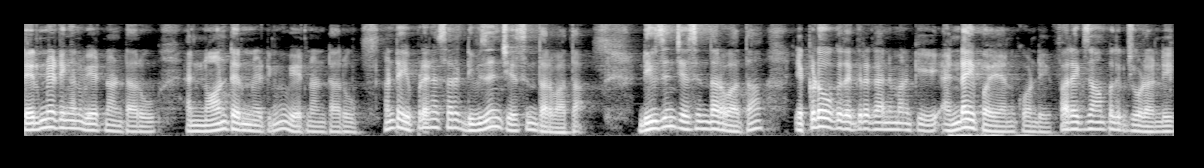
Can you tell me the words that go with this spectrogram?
టెర్మినేటింగ్ అని వేటిని అంటారు? అండ్ నాన్ టెర్మినేటింగ్ వేటిని అంటారు? అంటే ఎప్పుడైనా సరే డివిజన్ చేసిన తర్వాత డివిజన్ చేసిన తర్వాత ఎక్కడో ఒక దగ్గర కానీ మనకి ఎండ్ అయిపోయాయి అనుకోండి. ఫర్ ఎగ్జాంపుల్ చూడండి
